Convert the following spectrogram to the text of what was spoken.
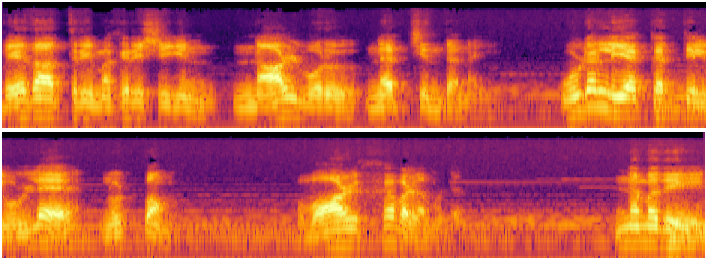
வேதாத்ரி மகரிஷியின் நாள் ஒரு நற்சிந்தனை. உடல் இயக்கத்தில் உள்ள நுட்பம் வாழ்க வளமுடன். நமது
